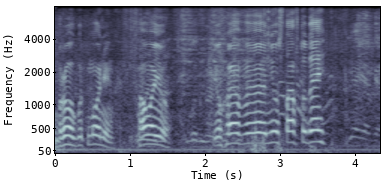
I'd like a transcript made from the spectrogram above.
Bro, good morning. How are you? You have uh, new stuff today? Yeah, yeah, yeah.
